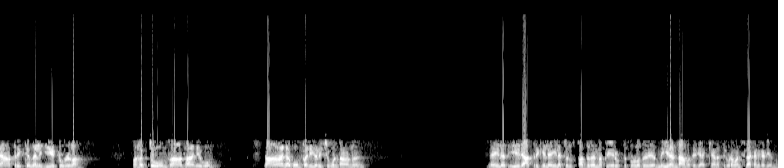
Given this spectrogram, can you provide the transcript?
രാത്രിക്ക് നൽകിയിട്ടുള്ള മഹത്വവും പ്രാധാന്യവും സ്ഥാനവും പരിഗണിച്ചുകൊണ്ടാണ് ലൈല ഈ രാത്രിക്ക് ലൈലത്തുൽ ഖദർ എന്ന പേരിട്ടിട്ടുള്ളത് എന്ന് ഈ രണ്ടാമത്തെ വ്യാഖ്യാനത്തിലൂടെ മനസ്സിലാക്കാൻ കഴിയുന്നു.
